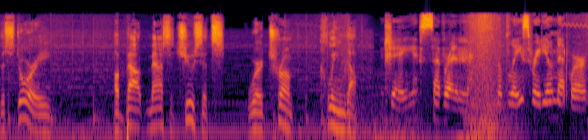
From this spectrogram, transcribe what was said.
the story about Massachusetts where Trump cleaned up. Jay Severin, the Blaze Radio Network.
